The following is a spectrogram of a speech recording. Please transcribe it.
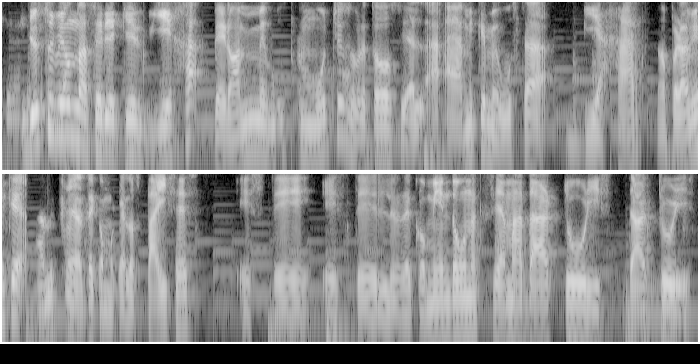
quieras Yo estoy viendo una serie que es vieja, pero a mí me gusta mucho, sobre todo si a, a- a mí que me gusta viajar, no, pero a mí que a mí que me late como que los países, este, este, le recomiendo una que se llama Dark Tourist, Dark Tourist,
